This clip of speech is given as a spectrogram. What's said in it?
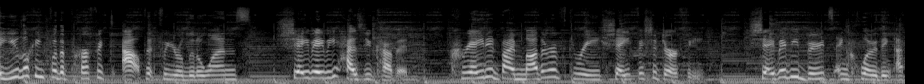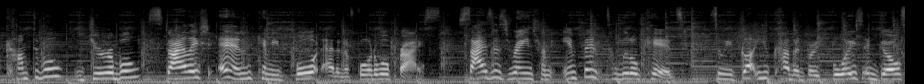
Are you looking for the perfect outfit for your little ones? Shea Baby has you covered. Created by mother of three Shea Fisher Durfee, Shea Baby boots and clothing are comfortable, durable, stylish, and can be bought at an affordable price. Sizes range from infant to little kids, so we've got you covered. Both boys and girls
